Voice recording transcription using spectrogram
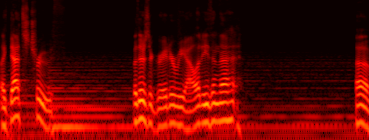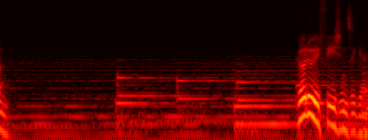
Like, that's truth. But there's a greater reality than that. Um, go to Ephesians again.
